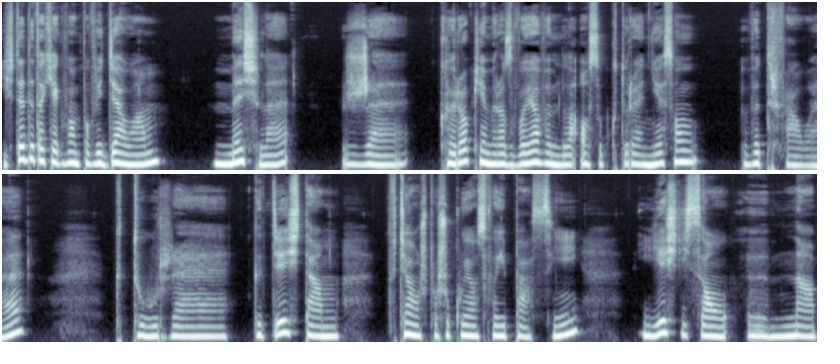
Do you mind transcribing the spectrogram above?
i wtedy, tak jak Wam powiedziałam, myślę, że krokiem rozwojowym dla osób, które nie są wytrwałe, które gdzieś tam wciąż poszukują swojej pasji, jeśli są na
